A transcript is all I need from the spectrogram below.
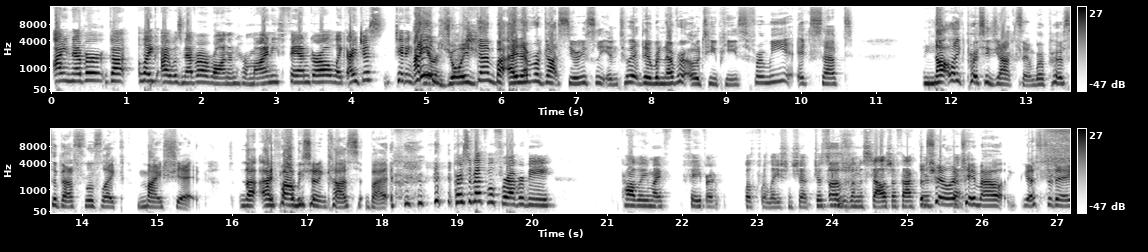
I never got like I was never a Ron and Hermione fangirl. Like I just didn't I enjoyed them, but I never got seriously into it. They were never OTPs for me, except not like Percy Jackson, where Percabeth was like my shit. Not, I probably shouldn't cuss, but Percabeth will forever be probably my favorite book relationship just because of the nostalgia factor. the trailer but- came out yesterday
